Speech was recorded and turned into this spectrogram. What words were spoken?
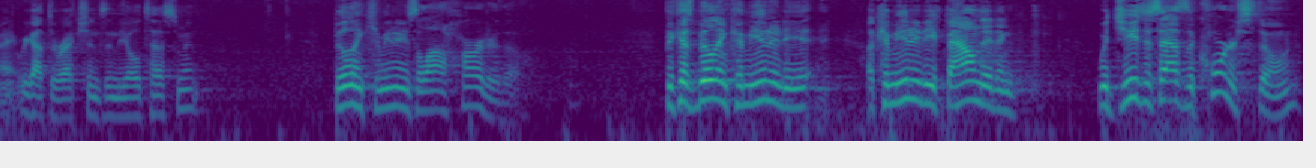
Right? We got directions in the Old Testament. Building community is a lot harder, though. Because building community, a community founded in with Jesus as the cornerstone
